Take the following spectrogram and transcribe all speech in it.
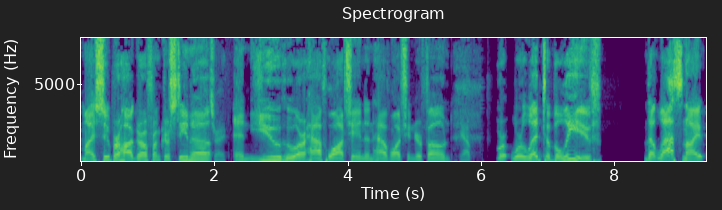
my super hot girlfriend Christina, That's right. and you who are half watching and half watching your phone, Yep. were, were led to believe that last night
